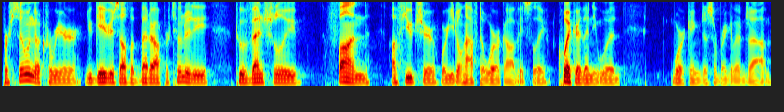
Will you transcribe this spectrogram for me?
pursuing a career, you gave yourself a better opportunity to eventually fund a future where you don't have to work, obviously, quicker than you would working just a regular job.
